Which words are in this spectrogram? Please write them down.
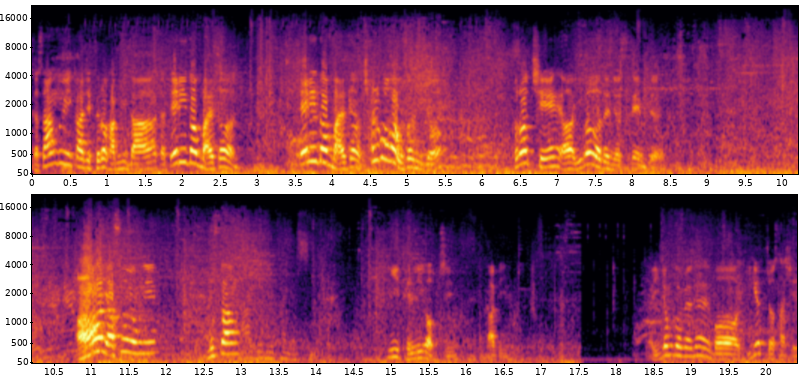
자, 쌍둥이까지 들어갑니다. 자, 때리던 말던, 때리던 말던 철거가 우선이죠. 그렇지. 어, 이거거든요, 선생님들. 아, 야스오 형님. 무쌍. 이 될 리가 없지. 까비. 자, 이 정도면은 뭐, 이겼죠, 사실.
